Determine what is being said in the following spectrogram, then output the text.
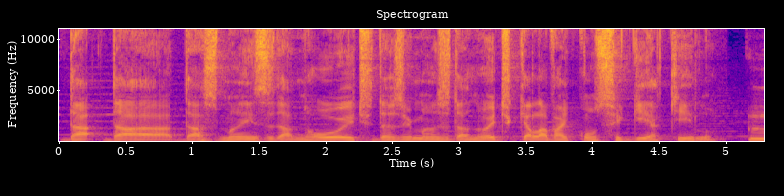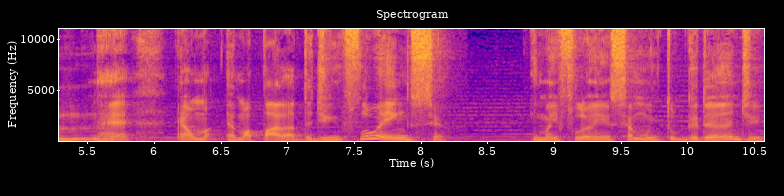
da, da, das mães da noite, das irmãs da noite, que ela vai conseguir aquilo. Uhum. Né? É, uma, é uma parada de influência. Uma influência muito grande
